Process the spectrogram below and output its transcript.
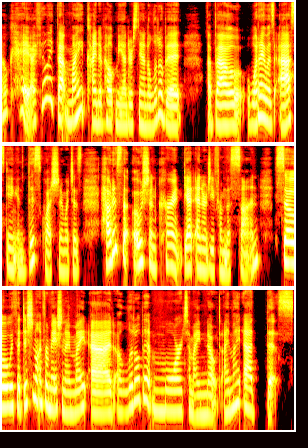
Okay, I feel like that might kind of help me understand a little bit about what I was asking in this question, which is how does the ocean current get energy from the sun? So with additional information, I might add a little bit more to my note. I might add this.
